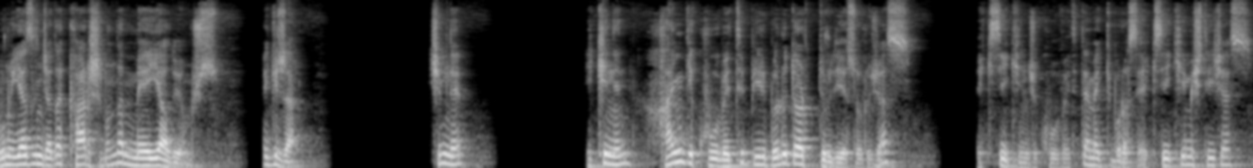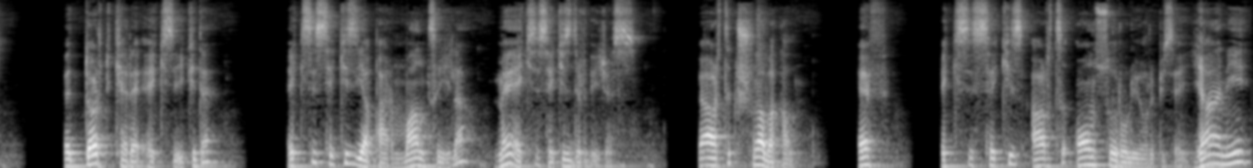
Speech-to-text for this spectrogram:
Bunu yazınca da karşılığında m'yi alıyormuşsun. E güzel. Şimdi 2'nin hangi kuvveti 1 bölü 4'tür diye soracağız. Eksi ikinci kuvveti. Demek ki burası eksi 2'ymiş diyeceğiz. Ve 4 kere eksi 2 de eksi 8 yapar mantığıyla m eksi 8'dir diyeceğiz. Ve artık şuna bakalım. f eksi 8 artı 10 soruluyor bize. Yani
